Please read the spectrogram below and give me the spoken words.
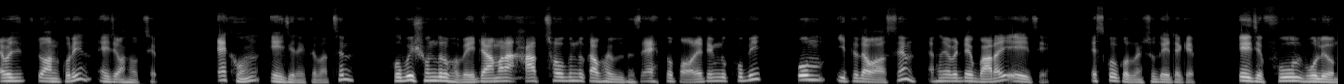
এবার যদি অন করি, এই যে অন হচ্ছে। এখন এই যে দেখতে পাচ্ছেন, খুবই সুন্দরভাবে এটা আমার হাত সহ কিন্তু কাভার বলতেছে এত পাওয়ার এটা কিন্তু খুবই কম ইতে দেওয়া আছে। এখন এবার এটা বাড়াই, এই যে স্ক্রল করবেন শুধু এটাকে। এই যে ফুল ভলিউম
